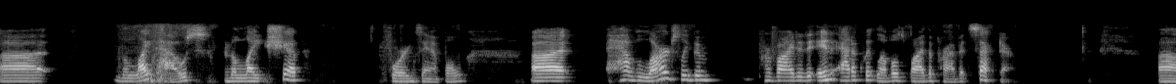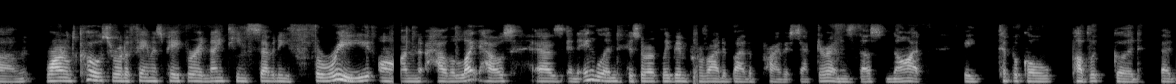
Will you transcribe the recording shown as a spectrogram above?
Uh, the lighthouse and the lightship, for example, uh, have largely been provided in adequate levels by the private sector. Um, Ronald Coase wrote a famous paper in 1973 on how the lighthouse has in England historically been provided by the private sector and is thus not a typical public good that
